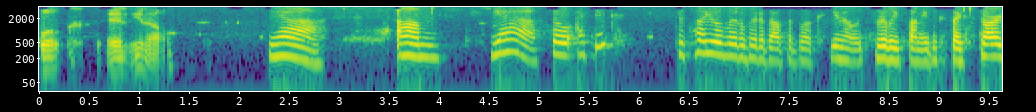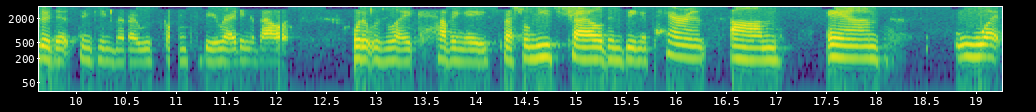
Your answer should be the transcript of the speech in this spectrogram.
book and you know. Yeah. Um, yeah. So I think to tell you a little bit about the book, you know, it's really funny because I started it thinking that I was going to be writing about what it was like having a special needs child and being a parent. Um, and what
